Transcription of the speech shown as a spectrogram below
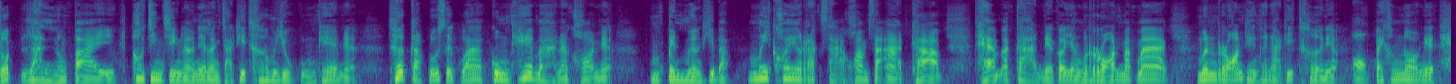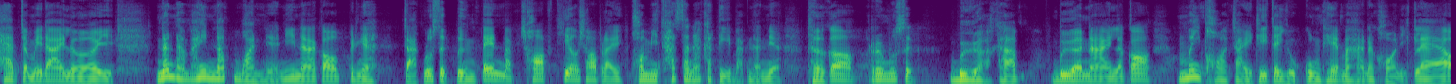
ลดหลั่นลงไป เอาจริง ๆ แล้วเนี่ยหลังจากที่เธอมาอยู่กรุงเทพเนี่ย เธอกลับรู้สึกว่ากรุงเทพมหานครเนี่ยเป็นเมืองที่แบบไม่ค่อยรักษาความสะอาดครับ แถมอากาศเนี่ยก็ยังร้อนมากๆ มันร้อนถึงขนาดที่เธอเนี่ยออกไปข้างนอกเนี่ยแทบจะไม่ได้เลย นั่นทำให้นับวันเนี่ยนีน่าก็เป็นไง จากรู้สึกตื่นเต้นแบบชอบเที่ยวชอบอะไร พอมีทัศนคติแบบนั้นเนี่ยเธอก็เริ่มรู้สึกเบื่อครับเบื่อหน่ายแล้วก็ไม่พอใจที่จะอยู่กรุงเทพมหานครอีกแล้ว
